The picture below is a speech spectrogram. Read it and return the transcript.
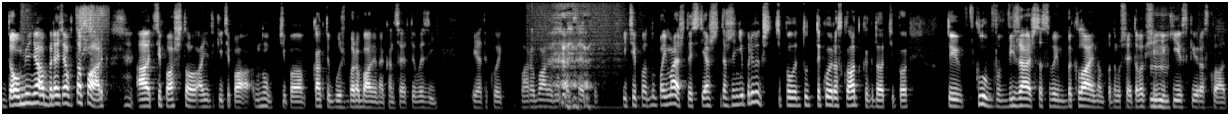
да у меня, блядь, автопарк. А типа, а что? Они такие, типа, ну, типа, как ты будешь барабаны на концерты возить? И я такой, барабаны на концерты. И типа, ну, понимаешь, то есть я же даже не привык, что, типа, тут такой расклад, когда, типа, ты в клуб въезжаешь со своим бэклайном, потому что это вообще mm-hmm. не киевский расклад.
